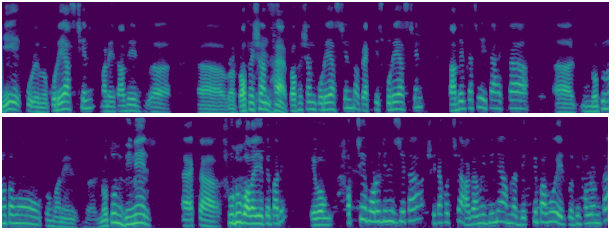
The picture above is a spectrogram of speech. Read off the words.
ইয়ে করে আসছেন মানে তাদের প্রফেশন হ্যাঁ প্রফেশন করে আসছেন বা প্র্যাকটিস করে আসছেন, তাদের কাছে এটা একটা নতুনতম মানে নতুন দিনের একটা শুরু বলা যেতে পারে। এবং সবচেয়ে বড় জিনিস যেটা সেটা হচ্ছে আগামী দিনে আমরা দেখতে পাবো এর প্রতিফলনটা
